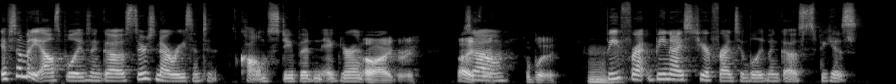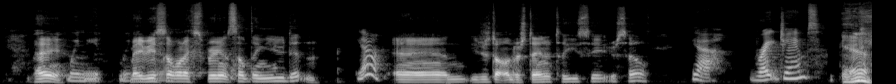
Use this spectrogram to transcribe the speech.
if somebody else believes in ghosts, there's no reason to call them stupid and ignorant. oh, I agree. I So- agree completely. Hmm. Be fri be nice to your friends who believe in ghosts because Hey, we need we maybe need someone experienced something you didn't, Yeah. and you just don't understand it until you see it yourself. Yeah. Right, James? Yeah,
